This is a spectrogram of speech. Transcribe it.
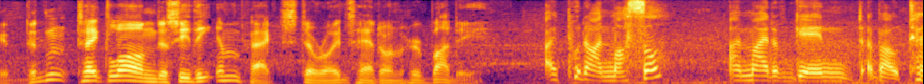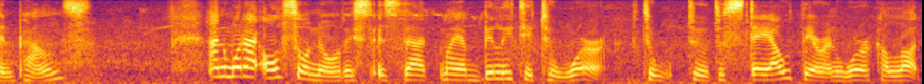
It didn't take long to see the impact steroids had on her body. I put on muscle. I might have gained about 10 pounds. And what I also noticed is that my ability to work, to, to, to stay out there and work a lot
